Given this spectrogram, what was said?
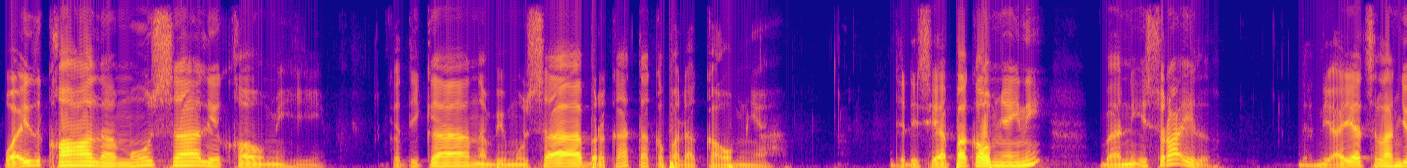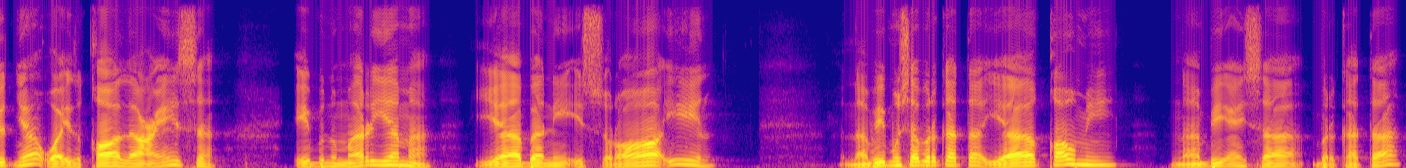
Wa idh qala Musa liqaumihi ketika Nabi Musa berkata kepada kaumnya. Jadi siapa kaumnya ini? Bani Israel. Dan di ayat selanjutnya wa idh qala Isa ibnu Maryam ya Bani Israel. Nabi Musa berkata, "Ya qaumi." Nabi Isa berkata,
